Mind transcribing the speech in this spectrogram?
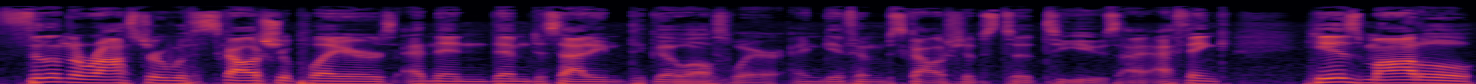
filling the roster with scholarship players and then them deciding to go elsewhere and give him scholarships to, to use. I, I think his model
